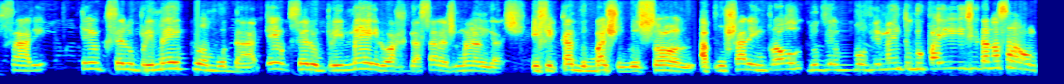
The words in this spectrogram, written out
Sari, tenho que ser o primeiro a mudar, tenho que ser o primeiro a arregaçar as mangas e ficar debaixo do sol a puxar em prol do desenvolvimento do país e da nação.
